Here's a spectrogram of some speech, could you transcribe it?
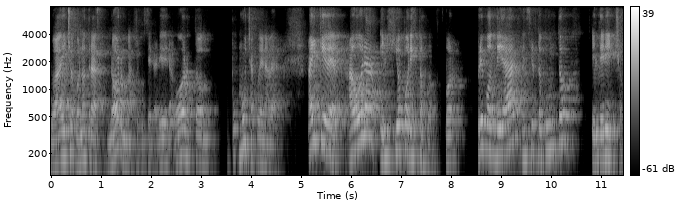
Lo ha hecho con otras normas, yo que sé, la ley del aborto, muchas pueden haber. Hay que ver, ahora eligió por estos dos, por preponderar en cierto punto el derecho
